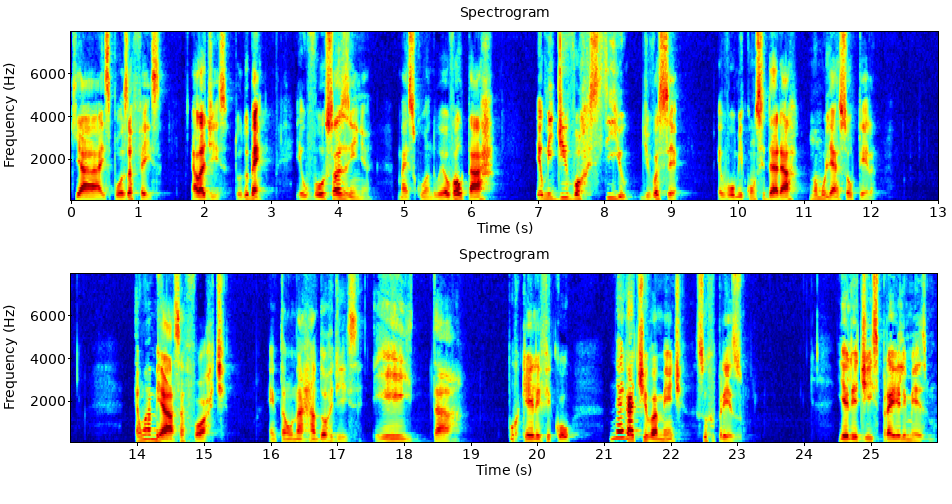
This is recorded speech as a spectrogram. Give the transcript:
que a esposa fez. Ela diz: Tudo bem, eu vou sozinha, mas quando eu voltar, eu me divorcio de você. Eu vou me considerar uma mulher solteira. É uma ameaça forte. Então o narrador diz: Eita! Porque ele ficou negativamente surpreso. E ele diz para ele mesmo:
